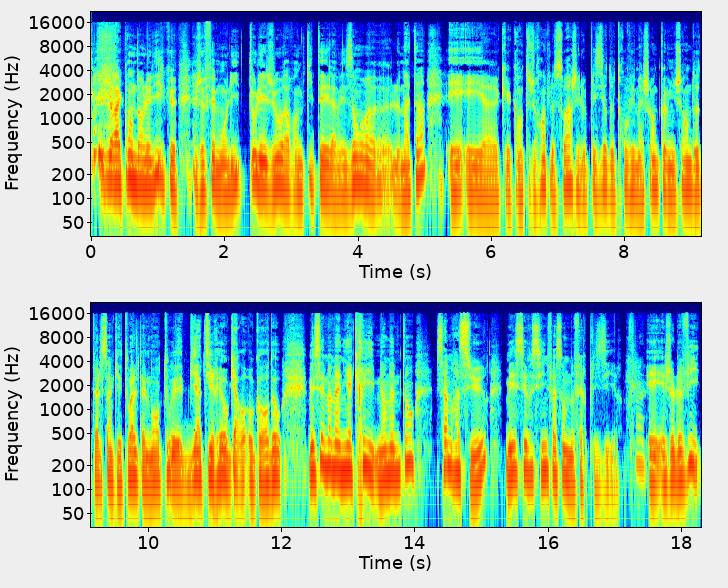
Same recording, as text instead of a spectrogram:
Je raconte dans le livre que je fais mon lit tous les jours avant de quitter la maison euh, le matin et, et, euh, que quand je rentre le soir, j'ai le plaisir de trouver ma chambre comme une chambre d'hôtel 5 étoiles tellement tout est bien tiré au, cordeau. Mais c'est ma maniaquerie, mais en même temps, ça me rassure, mais c'est aussi une façon de me faire plaisir. Ouais. Et, et je le vis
